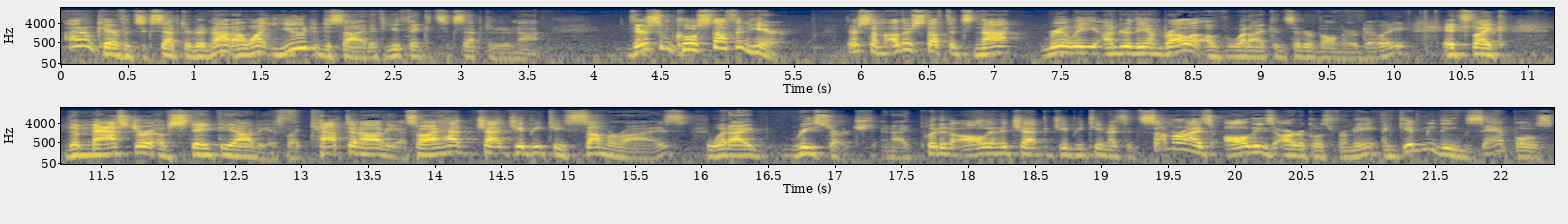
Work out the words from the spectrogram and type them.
I don't care if it's accepted or not. I want you to decide if you think it's accepted or not. There's some cool stuff in here. There's some other stuff that's not really under the umbrella of what I consider vulnerability. It's like the master of state the obvious, like Captain Obvious. So I had ChatGPT summarize what I researched and I put it all into ChatGPT and I said, summarize all these articles for me and give me the examples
